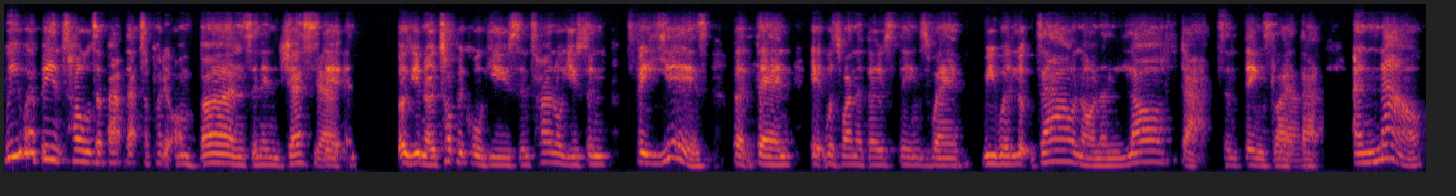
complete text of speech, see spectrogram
we were being told about that to put it on burns and ingest Yeah. it, and, uh, you know, topical use, internal use, and for years. But then it was one of those things where we were looked down on and laughed at and things like Yeah. that. And now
